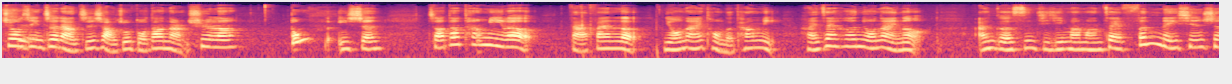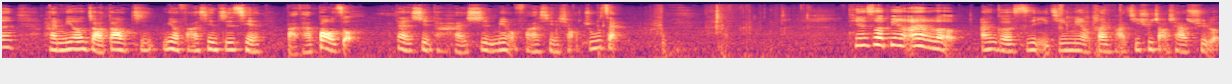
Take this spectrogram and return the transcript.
究竟这两只小猪躲到哪儿去了？咚的一声，找到汤米了，打翻了牛奶桶的汤米还在喝牛奶呢。安格斯急急忙忙在芬雷先生还没有找到之没有发现之前把他抱走，但是他还是没有发现小猪仔。天色变暗了，安格斯已经没有办法继续找下去了。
